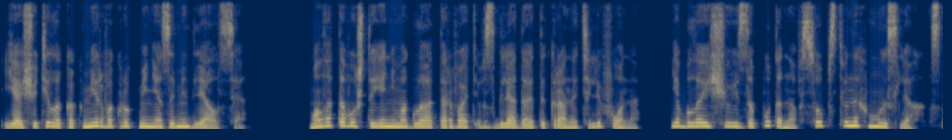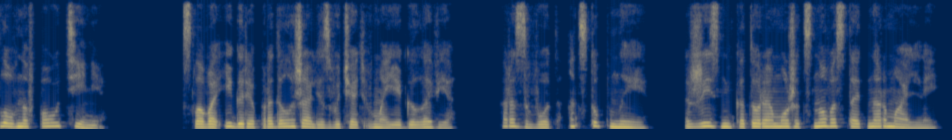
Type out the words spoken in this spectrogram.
я ощутила, как мир вокруг меня замедлялся. Мало того, что я не могла оторвать взгляда от экрана телефона, я была еще и запутана в собственных мыслях, словно в паутине. Слова Игоря продолжали звучать в моей голове. Развод, отступные, жизнь, которая может снова стать нормальной,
